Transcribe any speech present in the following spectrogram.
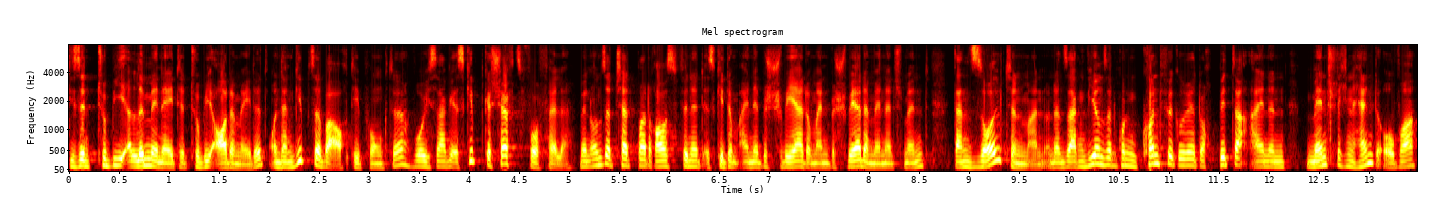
die sind to be eliminated, to be automated. Und dann gibt es aber auch die Punkte, wo ich sage, es gibt Geschäftsvorfälle. Wenn unser Chatbot rausfindet, es geht um eine Beschwerde, um ein Beschwerde Beschwerdemanagement, dann sollten man, und dann sagen wir unseren Kunden, konfiguriert doch bitte einen menschlichen Handover,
